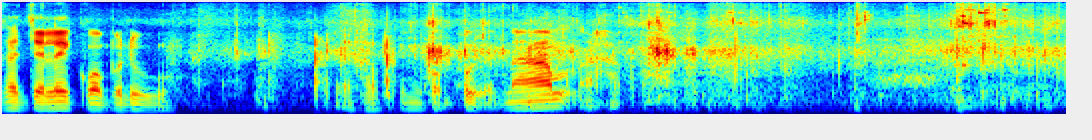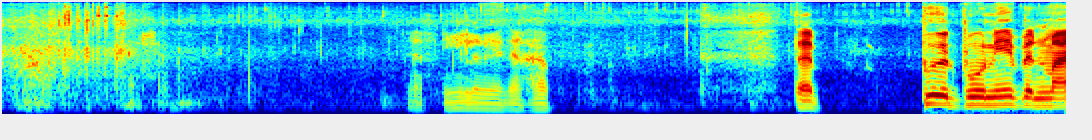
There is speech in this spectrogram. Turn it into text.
เขาจะเล็กกว่าประดูนะครับ ผมก็เปิดน้ำนะครับนะครับแบบนี้เลยนะครับ แต่พืชพวกนี้เป็นไม้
